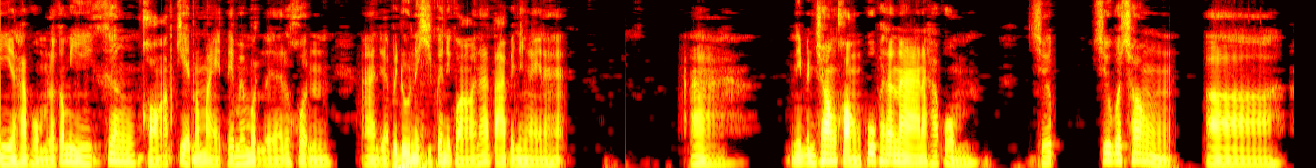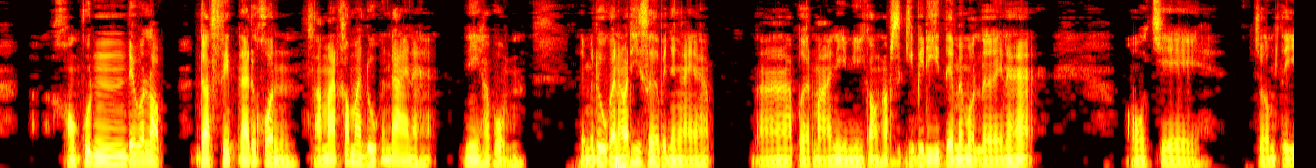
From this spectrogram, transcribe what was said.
นี่นะครับผมแล้วก็มีเครื่องของอัปเกรดมาใหม่เต็มไปหมดเลยนะทุกคนอ่าเดี๋ยวไปดูในคลิปกันดีกว่าว่าหน้าตาเป็นยังไงนะฮะอ่า นี่เป็นช่องของผู้พัฒนานะครับผมชื่อชื่อว่าช่องอ่าของคุณ develop zip นะทุกคนสามารถเข้ามาดูกันได้นะฮะ นี่ครับผม เดี๋ยวมาดูกันนะว่าทีเซอร์เป็นยังไงนะครับ อ่า เปิดมานี่มีกองทัพสกิบิดี้เต็มไปหมดเลยนะฮะ โอเค โจมตี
